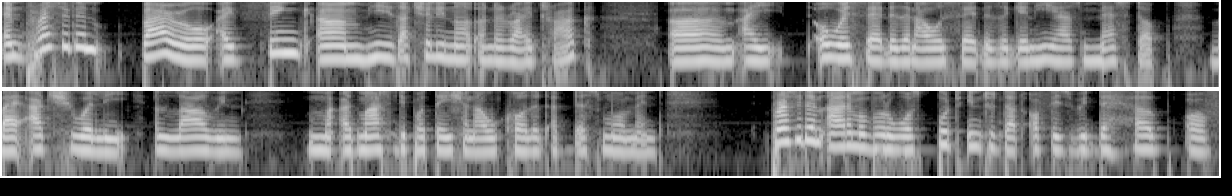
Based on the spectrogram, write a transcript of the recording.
and President Barrow I think um, he's actually not on the right track. Um, I always said this and I always said this again he has messed up by actually allowing mass deportation, I will call it at this moment. President Adam Barrow was put into that office with the help of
